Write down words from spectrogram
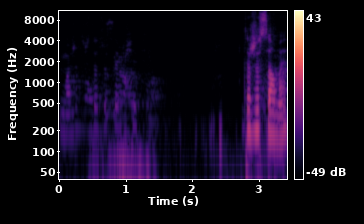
Может что-то сообщить? То же самое.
